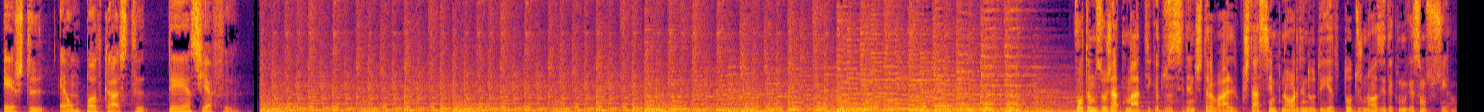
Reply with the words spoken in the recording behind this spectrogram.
Este é um podcast TSF. Voltamos hoje à temática dos acidentes de trabalho que está sempre na ordem do dia de todos nós e da comunicação social.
